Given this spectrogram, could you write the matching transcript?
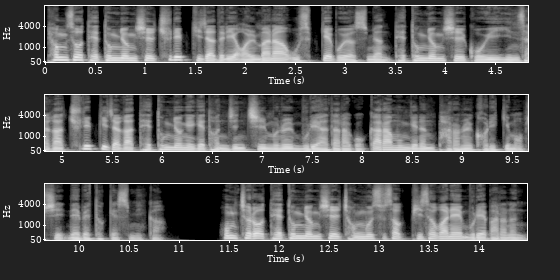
평소 대통령실 출입 기자들이 얼마나 우습게 보였으면 대통령실 고위 인사가 출입 기자가 대통령에게 던진 질문을 무례하다라고 깔아뭉개는 발언을 거리낌 없이 내뱉었겠습니까? 홍철호 대통령실 정무수석 비서관의 무례 발언은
